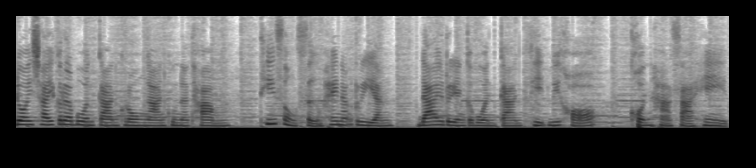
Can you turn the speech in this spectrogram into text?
โดยใช้กระบวนการโครงงานคุณธรรม ที่ส่งเสริมให้นักเรียน ได้เรียนกระบวนการคิดวิเคราะห์ ค้นหาสาเหตุ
